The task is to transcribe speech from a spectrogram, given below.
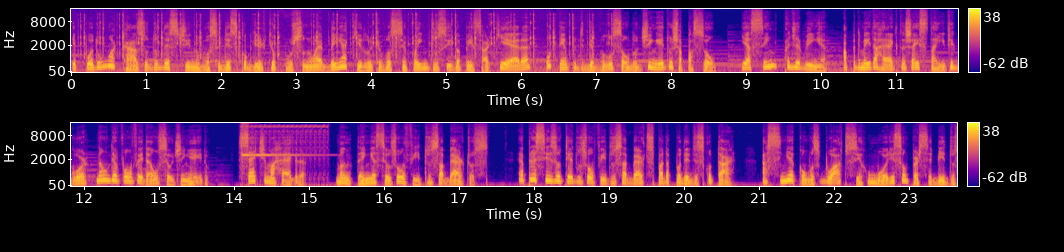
e por um acaso do destino você descobrir que o curso não é bem aquilo que você foi induzido a pensar que era, o tempo de devolução do dinheiro já passou. E assim, adivinha, a primeira regra já está em vigor, não devolverão seu dinheiro. Sétima regra: mantenha seus ouvidos abertos. É preciso ter os ouvidos abertos para poder escutar. Assim é como os boatos e rumores são percebidos.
